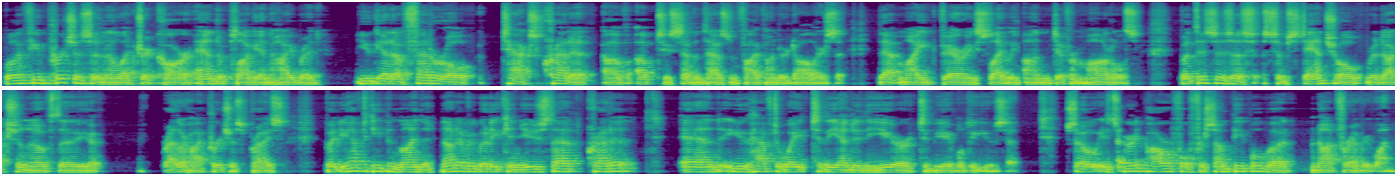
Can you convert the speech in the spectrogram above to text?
Well, if you purchase an electric car and a plug-in hybrid, you get a federal tax credit of up to $7,500. That might vary slightly on different models. But this is a substantial reduction of the rather high purchase price. But you have to keep in mind that not everybody can use that credit, and you have to wait to the end of the year to be able to use it. So it's very powerful for some people, but not for everyone.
